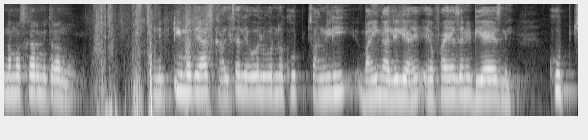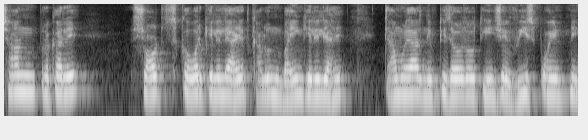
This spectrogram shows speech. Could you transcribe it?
नमस्कार मित्रांनो. निफ्टीमध्ये आज खालच्या लेवलवरनं खूप चांगली बाईंग आलेली आहे. एफ आय एस आणि डी आय एसनी खूप छान प्रकारे शॉर्ट्स कवर केलेले आहेत खालून बाईंग केलेली आहे. त्यामुळे आज निफ्टी जवळजवळ तीनशे वीस पॉईंटने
